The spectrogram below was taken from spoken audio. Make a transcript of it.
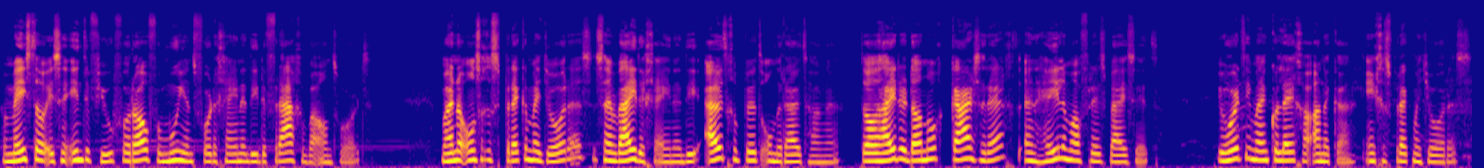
Meestal is een interview vooral vermoeiend voor degene die de vragen beantwoordt. Maar na onze gesprekken met Joris zijn wij degene die uitgeput onderuit hangen, terwijl hij er dan nog kaarsrecht en helemaal fris bij zit. Je hoort hier mijn collega Anneke in gesprek met Joris.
